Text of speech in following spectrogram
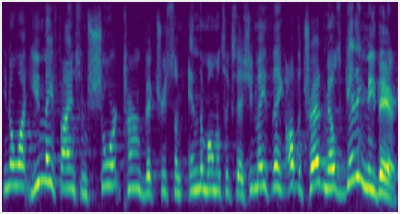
you know what? You may find some short term victory, some in the moment success. You may think, oh, the treadmill's getting me there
